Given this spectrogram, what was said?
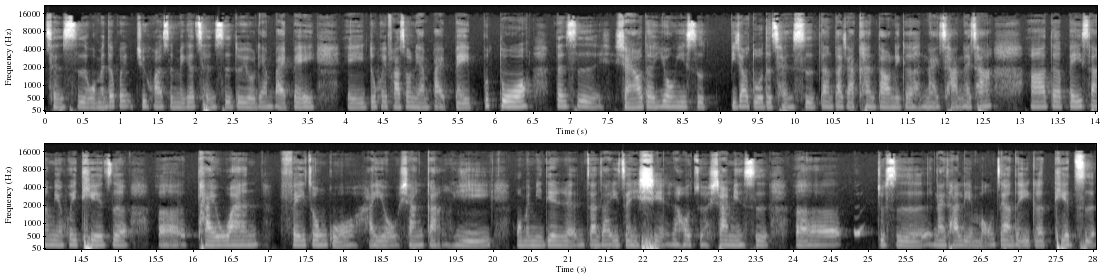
城市。我们的会计划是每个城市都有两百杯，诶，都会发送两百杯，不多，但是想要的用意是比较多的城市，让大家看到那个奶茶，奶茶啊的杯上面会贴着呃台湾。非中国还有香港，以我们缅甸人站在一阵线，然后这下面是呃，就是奶茶联盟这样的一个贴纸。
